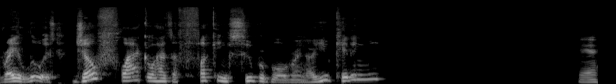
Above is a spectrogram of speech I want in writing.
Ray Lewis. Joe Flacco has a fucking Super Bowl ring. Are you kidding me? Yeah.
